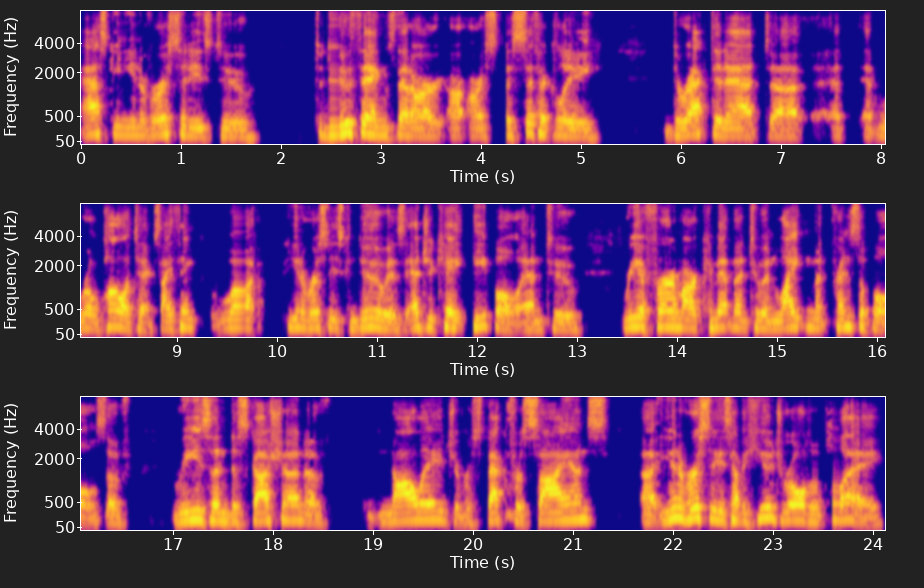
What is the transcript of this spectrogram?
asking universities to, to do things that are, are, are specifically directed at, uh, at, at world politics. I think what universities can do is educate people and to reaffirm our commitment to enlightenment principles of reason, discussion, of knowledge, of respect for science. Uh, universities have a huge role to play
